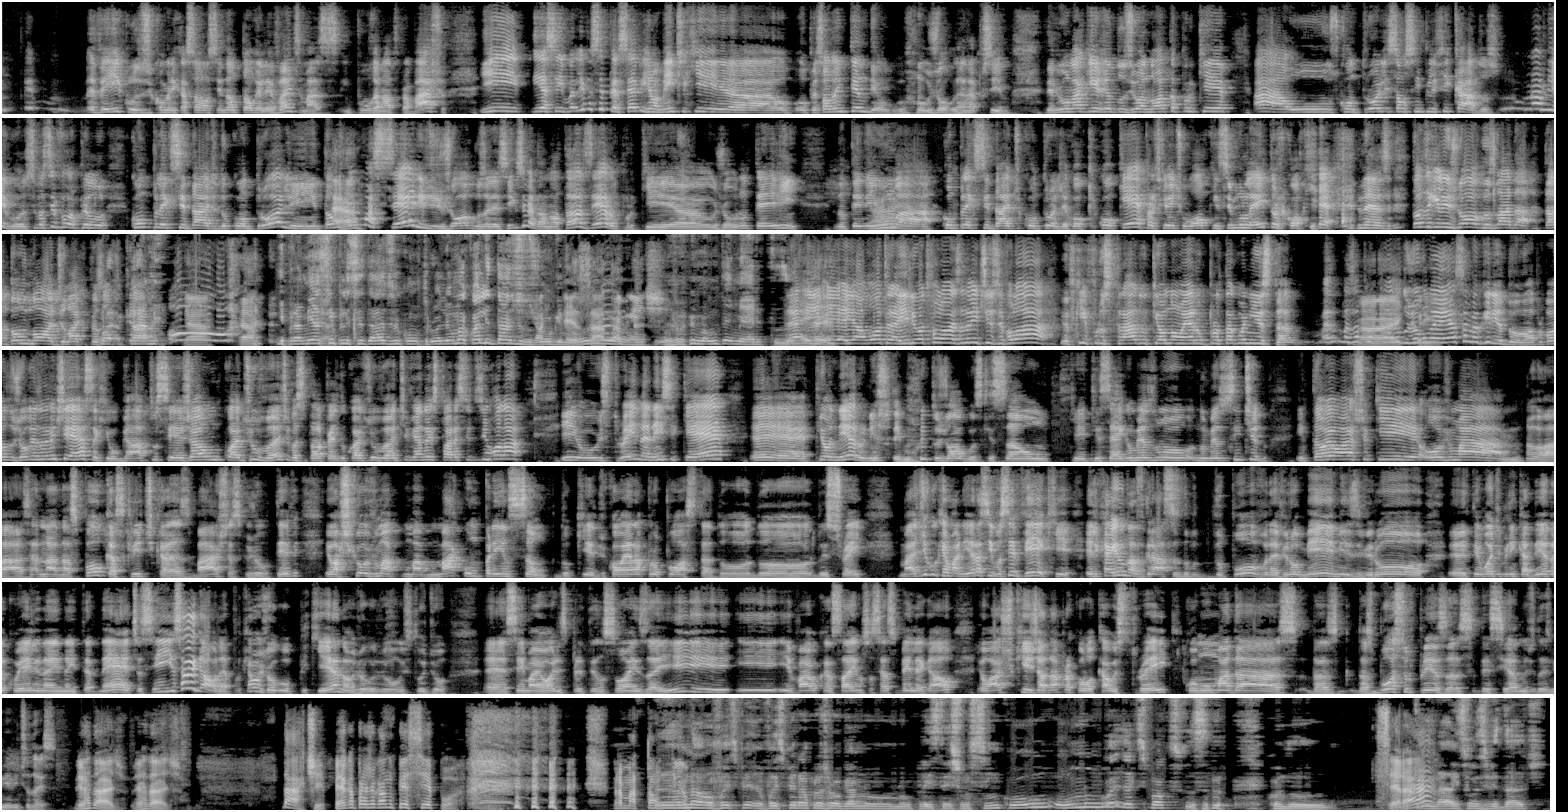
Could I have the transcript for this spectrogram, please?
é, veículos de comunicação assim não tão relevantes, mas empurra a nota para baixo, e, e assim, ali você percebe realmente que uh, o, o, pessoal não entendeu o, o, jogo, né? não é possível. Teve um lá que reduziu a nota porque ah, os controles são simplificados. Meu amigo, se você for pela complexidade do controle, então é. tem uma série de jogos ali assim que você vai dar nota zero, porque uh, o jogo não tem Não tem nenhuma ah, é. complexidade de controle. Qualquer, qualquer, praticamente, Walking Simulator, qualquer. Né? Todos aqueles jogos lá da, da Nod lá que o pessoal pra, fica. Pra mim, oh! é, é, e pra mim, a é. simplicidade do controle é uma qualidade do jogo, não, exatamente. não tem méritos. É, e, e, a outra, ele outro falou exatamente isso. Ele falou: Ah, eu fiquei frustrado que eu não era o protagonista. Mas, mas a proposta Ai, do jogo não é essa, meu querido. A proposta do jogo é exatamente essa: que o gato seja um coadjuvante, você tá na pele do coadjuvante vendo a história se desenrolar. E o Stray não é nem sequer é, pioneiro nisso, tem muitos jogos que são que, que seguem o mesmo, no mesmo sentido. Então eu acho que houve uma. Nas poucas críticas baixas que o jogo teve, eu acho que houve uma, uma má compreensão do que, de qual era a proposta do, do, do Stray. Mas digo que a maneira, assim, você vê que ele caiu nas graças do, do povo, né? Virou memes, virou. Eh, tem um monte de brincadeira com ele na, na internet, assim. E isso é legal, né? Porque é um jogo pequeno, é um jogo de um estúdio eh, sem maiores pretensões aí e, e, vai alcançar aí um sucesso bem legal. Eu acho que já dá para colocar o Stray como uma das, das, das boas surpresas desse ano de 2022. Verdade, verdade. Dart, pega para jogar no PC, pô. para matar um uh, tempo. Não, eu vou, esper eu vou esperar para jogar no, no, PlayStation 5 ou, ou no Xbox quando Será? terminar a exclusividade.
